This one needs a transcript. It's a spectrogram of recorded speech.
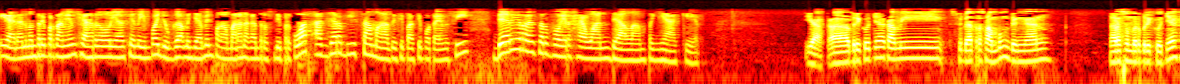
Iya, dan Menteri Pertanian Syahrul Yassin Limpo juga menjamin pengamanan akan terus diperkuat agar bisa mengantisipasi potensi dari reservoir hewan dalam penyakit. Ya, eh, berikutnya kami sudah tersambung dengan narasumber berikutnya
